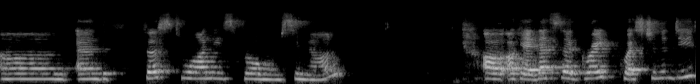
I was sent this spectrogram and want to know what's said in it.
Um, and the first one is from Simeon. Oh, okay, that's a great question indeed.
